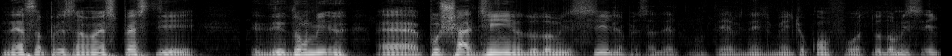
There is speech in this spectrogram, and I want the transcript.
nessa prisão. É uma espécie de, de domi, é, puxadinho do domicílio, apesar de não ter, evidentemente, o conforto do domicílio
